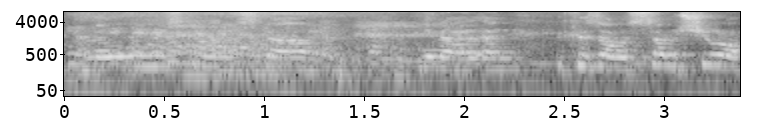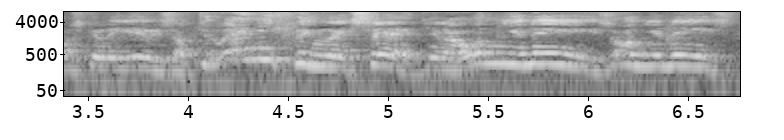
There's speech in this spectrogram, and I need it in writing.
And all this kind of stuff. And, you know, and because I was so sure I was going to use, I'd do anything they said, you know, on your knees, on your knees.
